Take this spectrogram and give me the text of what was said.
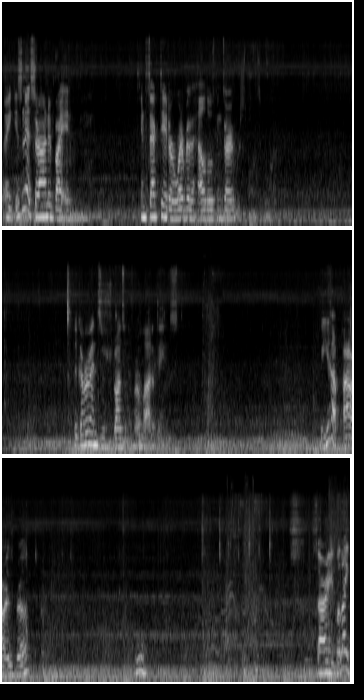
Like, isn't it surrounded by in, infected or whatever the hell those things are? Responsible. The government is responsible for a lot of things. But you have powers, bro. Ooh. Sorry, but like,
